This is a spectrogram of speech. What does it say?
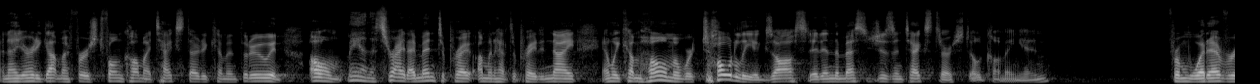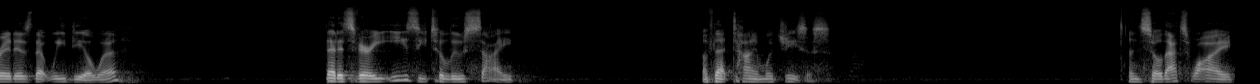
And I already got my first phone call. My text started coming through. And oh man, that's right. I meant to pray. I'm going to have to pray tonight. And we come home and we're totally exhausted, and the messages and texts are still coming in from whatever it is that we deal with. That it's very easy to lose sight of that time with Jesus. And so that's why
